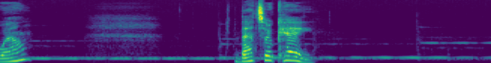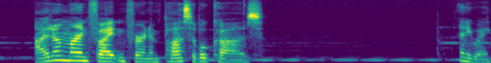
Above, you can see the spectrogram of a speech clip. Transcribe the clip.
Well, that's okay. I don't mind fighting for an impossible cause. Anyway,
